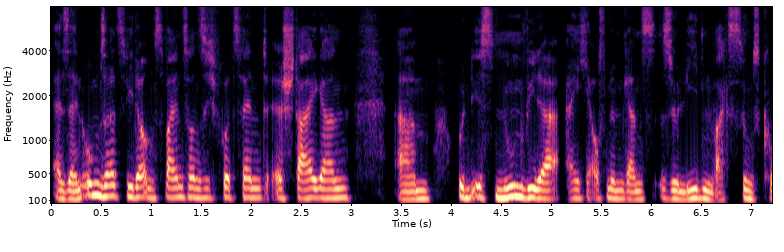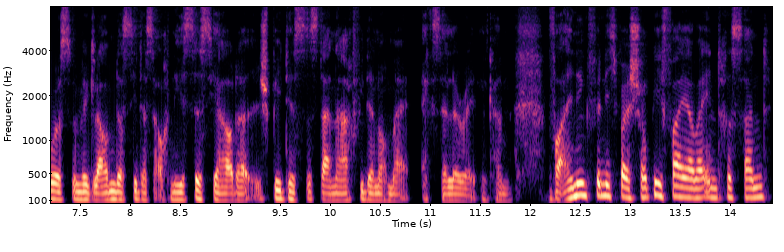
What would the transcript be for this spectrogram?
äh, seinen Umsatz wieder um 22 Prozent äh, steigern ähm, und ist nun wieder eigentlich auf einem ganz soliden Wachstumskurs. Und wir glauben, dass sie das auch nächstes Jahr oder spätestens danach wieder nochmal acceleraten können. Vor allen Dingen finde ich bei Shopify aber interessant,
